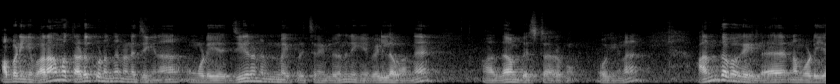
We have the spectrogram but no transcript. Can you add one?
அப்போ நீங்கள் வராமல் தடுக்கணுங்கன்னு நினச்சிங்கன்னா உங்களுடைய ஜீரணமின்மை பிரச்சனையிலேருந்து நீங்கள் வெளியில் வாங்க. அதுதான் பெஸ்ட்டாக இருக்கும். ஓகேங்களா? அந்த வகையில் நம்முடைய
